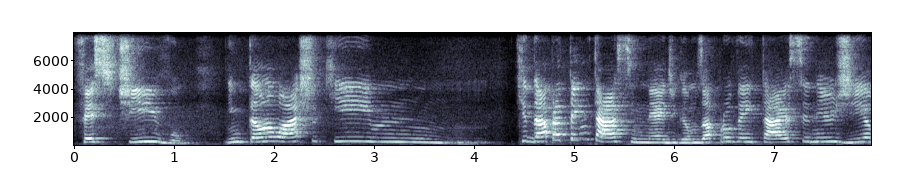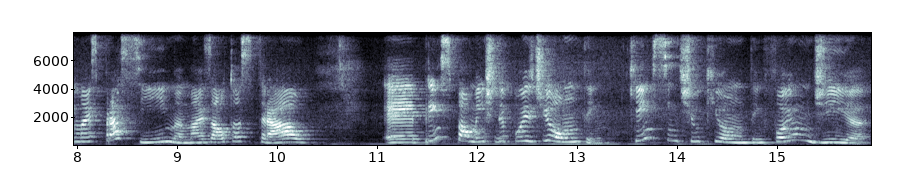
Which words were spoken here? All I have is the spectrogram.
festivo. Então eu acho que hum, que dá para tentar assim, né, digamos, aproveitar essa energia mais para cima, mais alto astral. É, principalmente depois de ontem. Quem sentiu que ontem foi um dia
